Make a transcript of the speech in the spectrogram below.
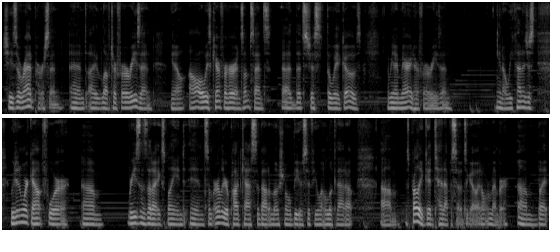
She's a rad person and I loved her for a reason. You know, I'll always care for her in some sense. Uh, that's just the way it goes. I mean, I married her for a reason. You know, we kind of just we didn't work out for um, reasons that I explained in some earlier podcasts about emotional abuse. If you want to look that up, um, it was probably a good ten episodes ago. I don't remember, um, but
